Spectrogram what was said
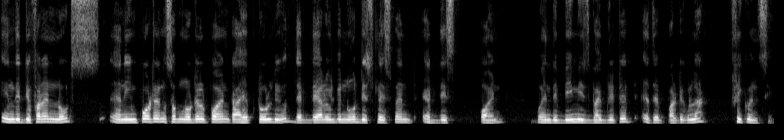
in the different nodes and importance of nodal point I have told you that there will be no displacement at this point when the beam is vibrated at a particular frequency.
